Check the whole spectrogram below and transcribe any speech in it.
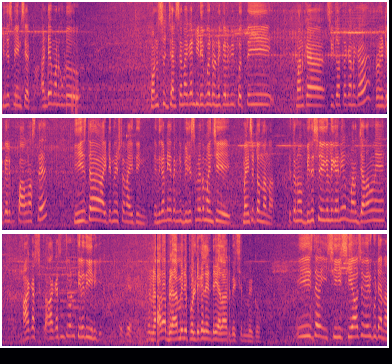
business mindset అంటే మనకు ఇప్పుడు వన్స్ జనసేన కానీ టీడీపీ కానీ రెండు కలిపి పొత్తి మనకు సీట్ వస్తే కనుక రెండింటి కలిపి పాలన వస్తే is the IT minister I think ఎందుకంటే ఇతనికి బిజినెస్ మీద మంచి మైండ్ సెట్ ఉందన్న. ఇతను బిజినెస్ చేయగలడు కానీ మన జనాలని ఆకర్ష ఆకర్షించుకోవడం తెలియదు ఈయనకి. Okay Nara Brahmani political entry ఎలా అనిపించింది మీకు? Is the she also very good అన్న.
